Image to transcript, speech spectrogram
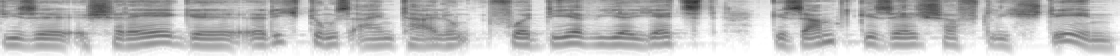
diese schräge Richtungseinteilung, vor der wir jetzt gesamtgesellschaftlich stehen,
